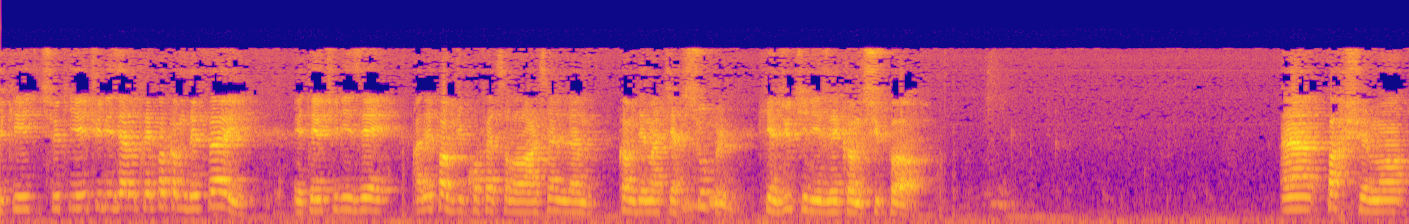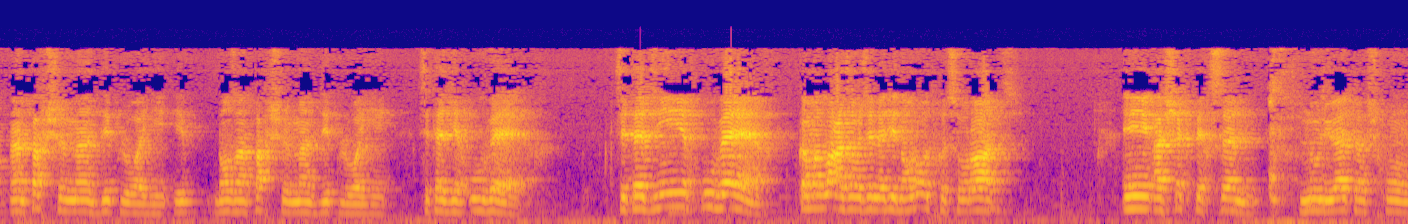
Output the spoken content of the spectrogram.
Ce qui, est utilisé à notre époque comme des feuilles était utilisé à l'époque du prophète sallallahu comme des matières souples qui est utilisé comme support. Un parchemin, un parchemin déployé, et dans un parchemin déployé, c'est-à-dire ouvert, c'est-à-dire ouvert, comme Allah a dit dans l'autre sourate, et à chaque personne, nous lui attacherons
